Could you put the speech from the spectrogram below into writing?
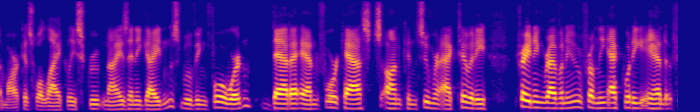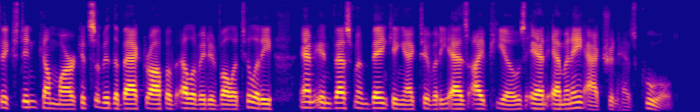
The markets will likely scrutinize any guidance moving forward, data and forecasts on consumer activity, trading revenue from the equity and fixed income markets amid the backdrop of elevated volatility and investment banking activity as IPOs and M&A action has cooled.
